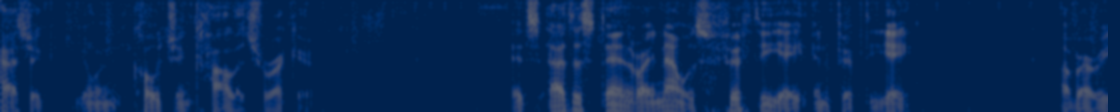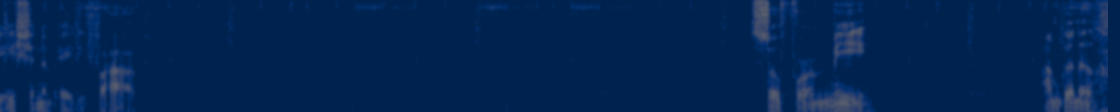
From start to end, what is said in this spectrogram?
Patrick Ewing coaching college record. It's as it stands right now is 58 and 58, a variation of 85. So for me, I'm gonna.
